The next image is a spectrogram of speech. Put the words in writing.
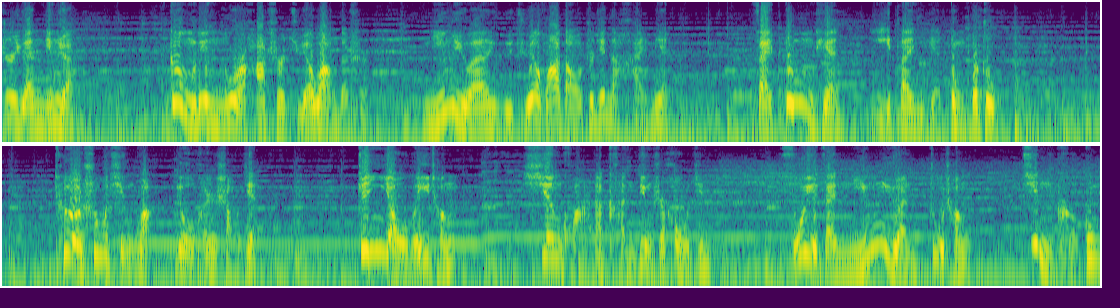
支援宁远。更令努尔哈赤绝望的是，宁远与觉华岛之间的海面，在冬天一般也冻不住。特殊情况又很少见，真要围城，先垮的肯定是后金。所以在宁远筑城，进可攻，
